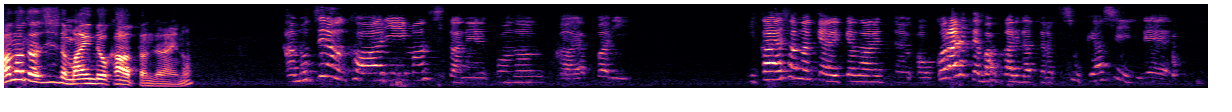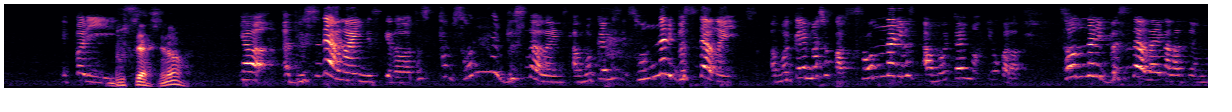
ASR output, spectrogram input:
あなた自身のマインドが変わったんじゃないの？あもちろん変わりましたね、こうなんかやっぱり見返さなきゃいけないというか、怒られてばっかりだったら私も悔しいんで、やっぱり、いブスやしな。や、あブスではないんですけど、私多分そんなにブスではないんです。あ、もう一回言いますそんなにブスではない。あ、もう一回言いましょうか。そんなにブス、あ、もう一回言おうかな。そんなにブスではないかなって思う。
